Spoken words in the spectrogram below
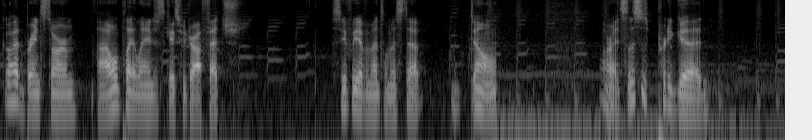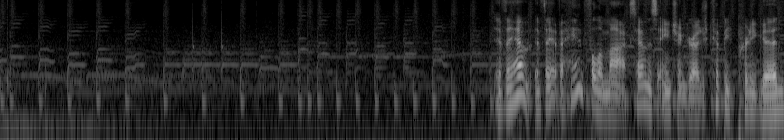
Go ahead, brainstorm. Uh, I won't play land just in case we draw a fetch. See if we have a mental misstep. We don't. Alright, so this is pretty good. If they have if they have a handful of Mox, having this Ancient Grudge could be pretty good.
